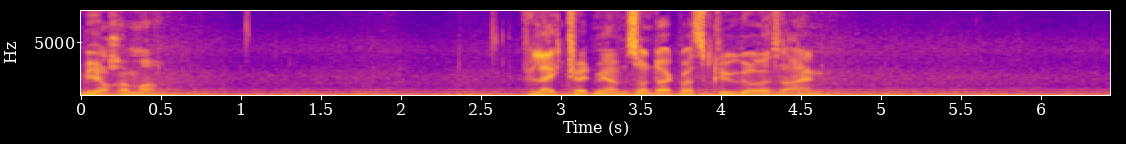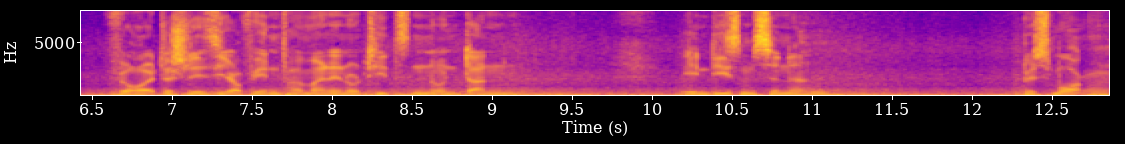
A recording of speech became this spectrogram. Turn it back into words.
wie auch immer. Vielleicht fällt mir am Sonntag was Klügeres ein. Für heute schließe ich auf jeden Fall meine Notizen und dann in diesem Sinne, bis morgen.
